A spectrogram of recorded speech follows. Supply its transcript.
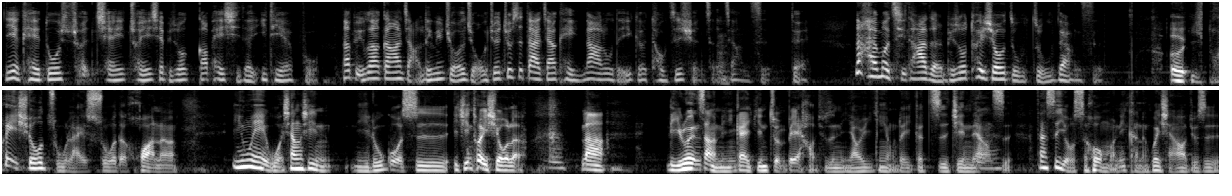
你也可以多存钱，存一些比如说高配息的 ETF。那比如说刚刚讲零零九二九，我觉得就是大家可以纳入的一个投资选择，这样子对。那还有没有其他的人，比如说退休族族这样子？呃，以退休族来说的话呢，因为我相信你如果是已经退休了，嗯、那理论上你应该已经准备好，就是你要运用的一个资金这样子。嗯、但是有时候嘛，你可能会想要就是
